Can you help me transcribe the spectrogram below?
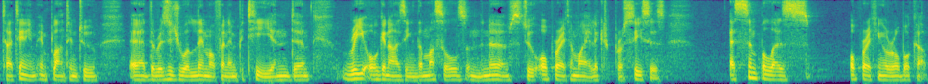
titanium implant into uh, the residual limb of an amputee and um, reorganizing the muscles and the nerves to operate a myoelectric prosthesis as simple as operating a RoboCup.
